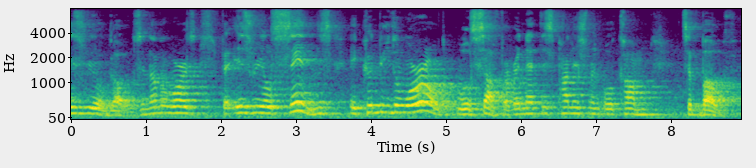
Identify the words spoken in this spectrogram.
Israel goes. In other words, for Israel's sins, it could be the world will suffer, and that this punishment will come to both.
